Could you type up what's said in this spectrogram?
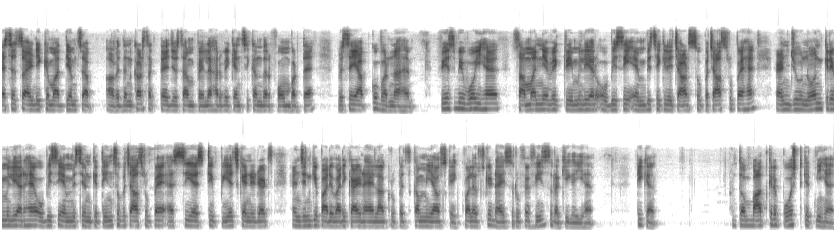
एस एस आई डी के माध्यम से आप आवेदन कर सकते हैं, जैसे हम पहले हर वैकेंसी के अंदर फॉर्म भरते हैं, वैसे ही आपको भरना है। फ़ीस भी वही है, सामान्य व क्रीमिलियर ओबीसी एमबीसी के लिए चार सौ पचास रुपये है एंड जो नॉन क्रीमिलियर है ओबीसी एमबीसी उनके तीन सौ पचास रुपये S C S T P H candidates and जिनकी पारिवारिक आय ढाई लाख रुपये से कम या उसके इक्वल है, उसकी ढाई सौ रुपये फ़ीस रखी गई है। ठीक है? तो अब बात करें पोस्ट कितनी है।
